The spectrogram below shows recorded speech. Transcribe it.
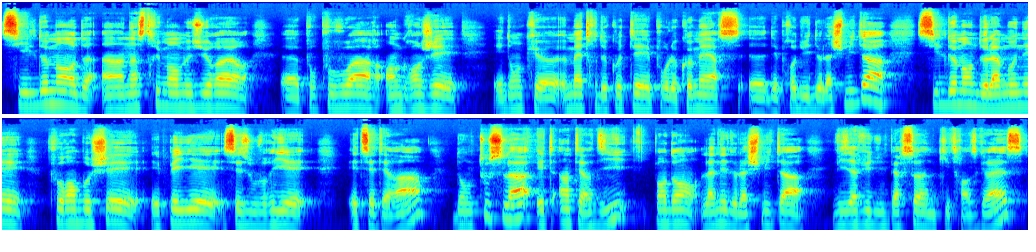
s'il demande un instrument mesureur euh, pour pouvoir engranger et donc euh, mettre de côté pour le commerce des produits de la Shemitah, s'il demande de la monnaie pour embaucher et payer ses ouvriers etc. Donc tout cela est interdit pendant l'année de la Shemitah vis-à-vis d'une personne qui transgresse,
